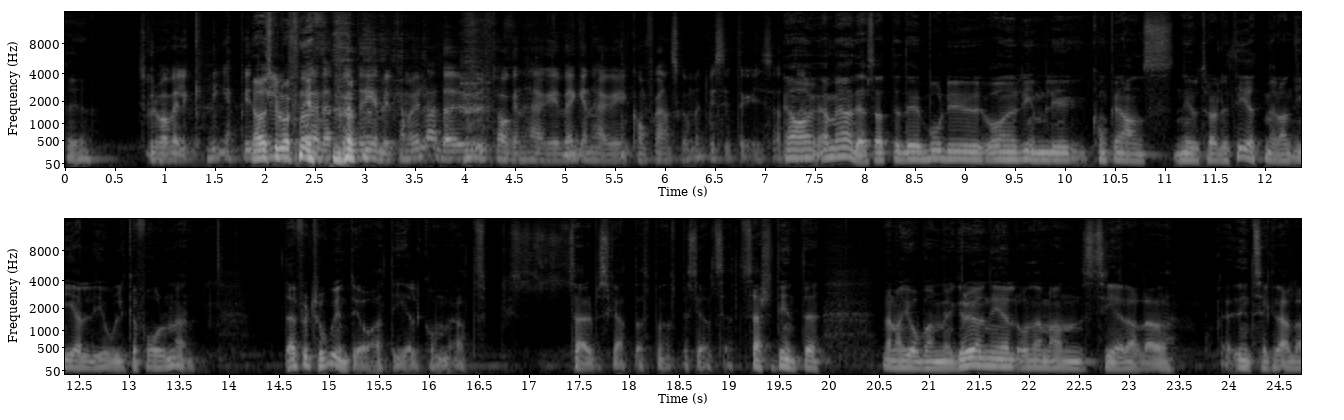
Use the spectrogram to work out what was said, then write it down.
Det skulle vara väldigt knepigt ja, det skulle vara knepigt. för att en elbil kan man ju ladda uttagen här i väggen här i konferensrummet vi sitter i. Så att, ja, jag menar det. Så att det borde ju vara en rimlig konkurrensneutralitet mellan el i olika former. Därför tror inte jag att el kommer att särbeskattas på något speciellt sätt. Särskilt inte när man jobbar med grön el och när man ser alla, det är inte säkert alla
